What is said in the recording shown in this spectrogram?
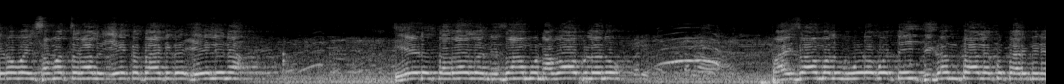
ఇరవై సంవత్సరాలు ఏకదాటిగా ఏలిన ఏడు తరాల నిజాము నవాబులను పైజామలు ఊడగొట్టి దిగంతాలకు తరిమిన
